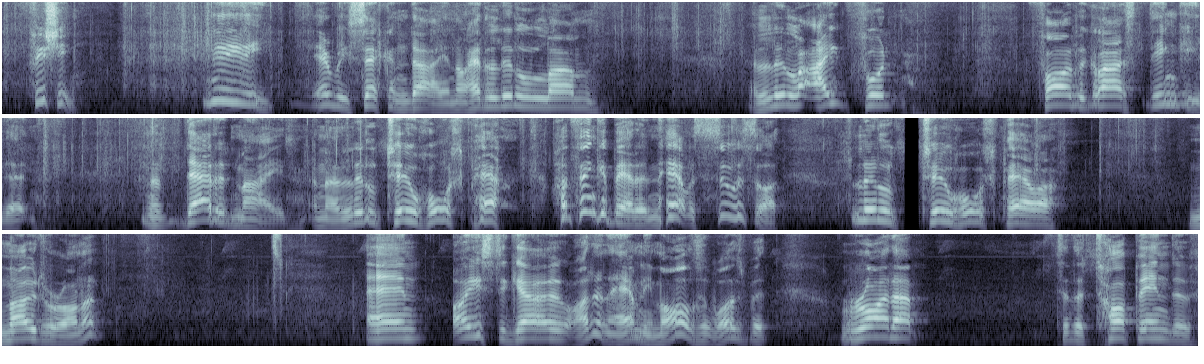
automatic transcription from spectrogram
fishing nearly every second day, and I had a little um, a little eight foot fiberglass dinghy that my dad had made and a little two horsepower, I think about it now, was suicide. Little two horsepower motor on it. And I used to go, I don't know how many miles it was, but right up to the top end of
